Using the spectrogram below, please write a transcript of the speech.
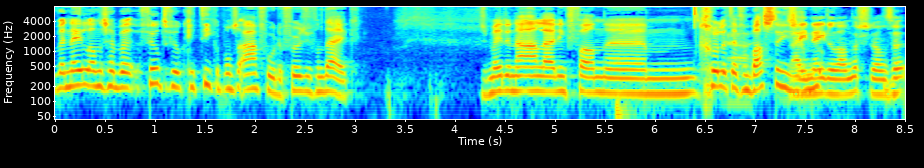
wij Nederlanders hebben veel te veel kritiek op onze aanvoerder, Virgil van Dijk. Dus mede naar aanleiding van ehm Gullit en Van Basten. Die Nederlanders. Dan ze,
